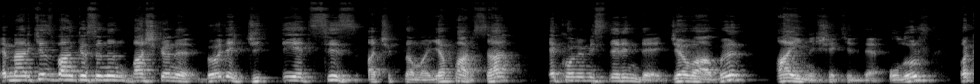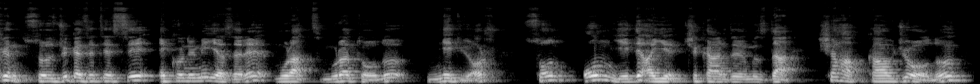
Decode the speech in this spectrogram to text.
E Merkez Bankası'nın başkanı böyle ciddiyetsiz açıklama yaparsa ekonomistlerin de cevabı aynı şekilde olur. Bakın Sözcü gazetesi ekonomi yazarı Murat Muratoğlu ne diyor? Son 17 ayı çıkardığımızda Şahap Kavcıoğlu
